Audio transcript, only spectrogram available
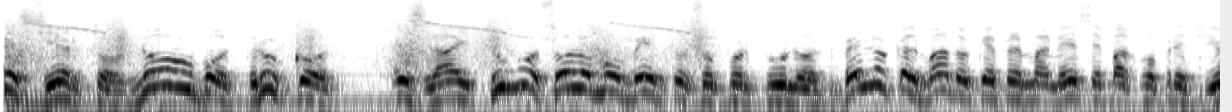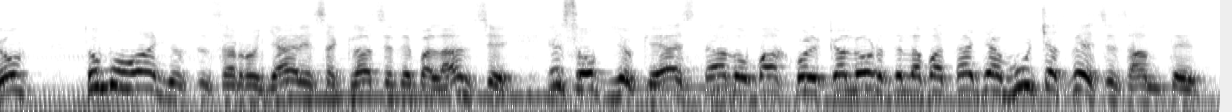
Es cierto, no hubo trucos. Sly tuvo solo momentos oportunos. ¿Ven lo calmado que permanece bajo presión? Tomó años desarrollar esa clase de balance. Es obvio que ha estado bajo el calor de la batalla muchas veces antes.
